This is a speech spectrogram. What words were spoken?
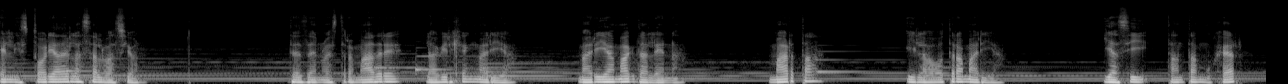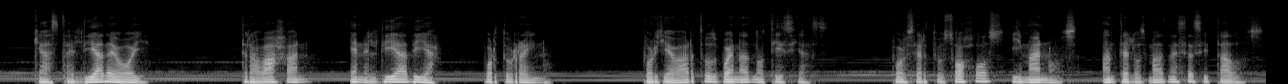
en la historia de la salvación. Desde nuestra Madre, la Virgen María, María Magdalena, Marta y la otra María, y así tanta mujer que hasta el día de hoy trabajan en el día a día por tu reino, por llevar tus buenas noticias, por ser tus ojos y manos ante los más necesitados.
